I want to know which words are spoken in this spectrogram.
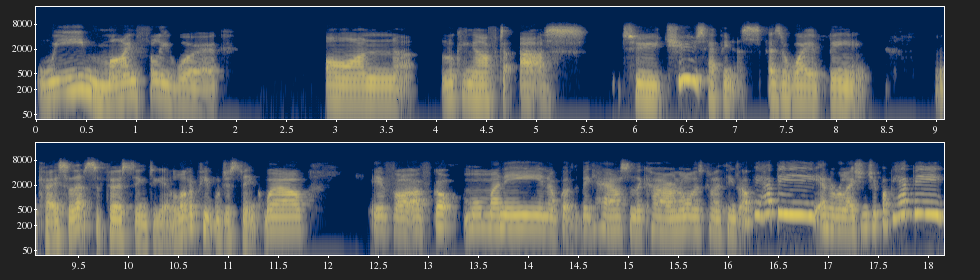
we mindfully work on looking after us to choose happiness as a way of being. Okay, so that's the first thing to get. A lot of people just think, well, if I've got more money and I've got the big house and the car and all those kind of things, I'll be happy. And a relationship, I'll be happy.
